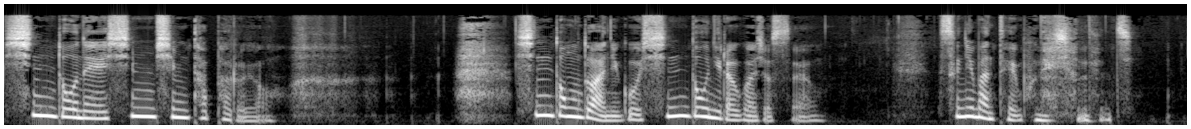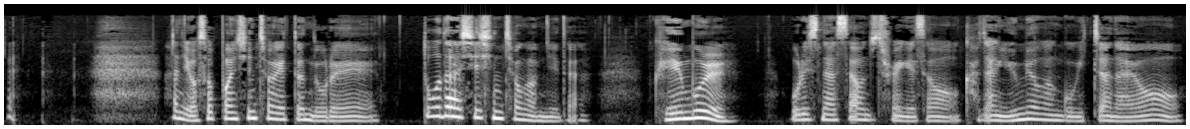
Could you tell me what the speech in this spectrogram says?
신돈의 심심타파로요. 신동도 아니고 신돈이라고 하셨어요. 스님한테 보내셨는지. 한 여섯 번 신청했던 노래 또다시 신청합니다. 괴물 오리지널 사운드 트랙에서 가장 유명한 곡 있잖아요.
